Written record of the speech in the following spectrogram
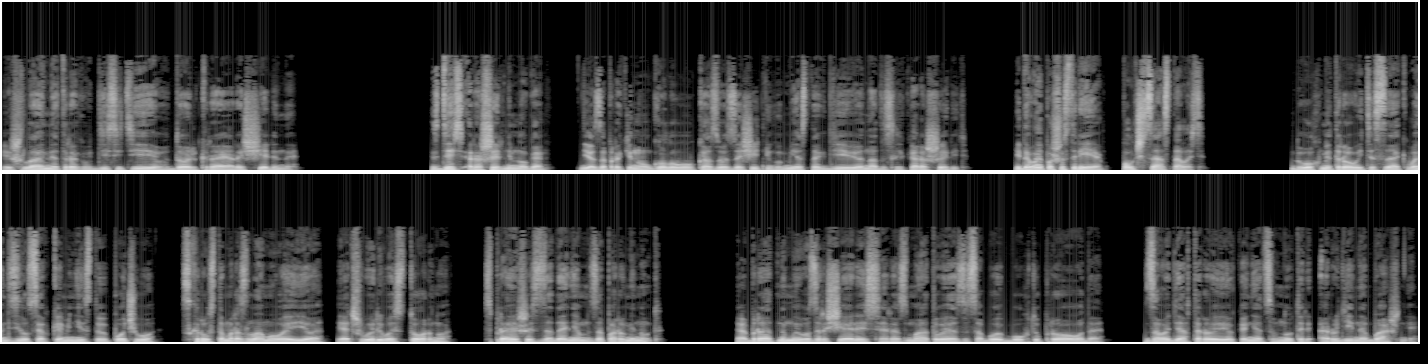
и шла метрах в десяти вдоль края расщелины. «Здесь расширь немного», я запрокинул голову, указывая защитнику место, где ее надо слегка расширить. «И давай пошустрее, полчаса осталось». Двухметровый тесак вонзился в каменистую почву, с хрустом разламывая ее и отшвыривая в сторону, справившись с заданием за пару минут. Обратно мы возвращались, разматывая за собой бухту провода, заводя второй ее конец внутрь орудийной башни.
